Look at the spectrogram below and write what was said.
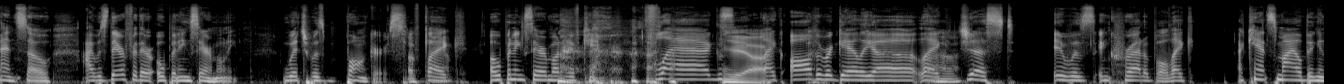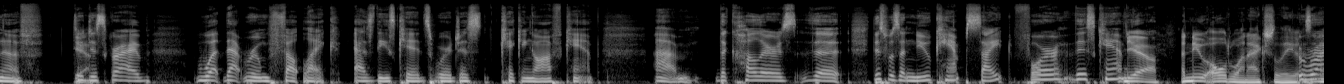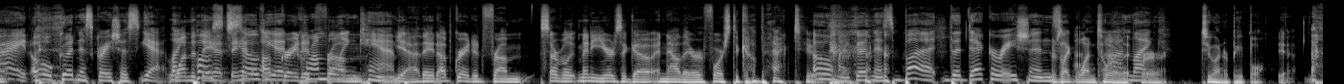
And so I was there for their opening ceremony, which was bonkers. Of camp? like opening ceremony of camp, flags, Yeah. like all the regalia, like Uh-huh. just it was incredible. Like I can't smile big enough to Yeah. describe what that room felt like as these kids were just kicking off camp. Um, the colors, the this was a new campsite for this camp. Yeah. A new old one, actually. wasn't it? Right. Oh goodness gracious. Yeah. Like one that they had, post they had Soviet upgraded crumbling from. camp. Yeah, they had upgraded from several many years ago, and now they were forced to go back to. Oh my goodness. But the decorations There's like one on, toilet like, for 200 people. yeah.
